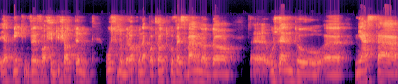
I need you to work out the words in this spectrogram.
Jak mnie w 1988 roku na początku wezwano do e, urzędu e, miasta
